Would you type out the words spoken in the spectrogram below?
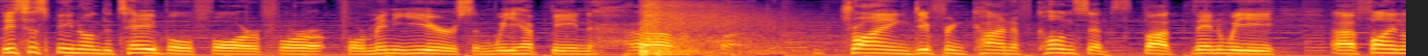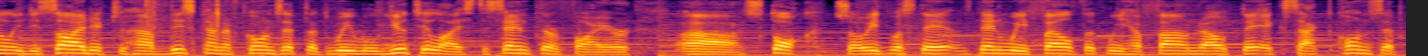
This has been on the table for, for, for many years and we have been um, trying different kind of concepts but then we uh, finally decided to have this kind of concept that we will utilize the center fire uh, stock. So it was the, then we felt that we have found out the exact concept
